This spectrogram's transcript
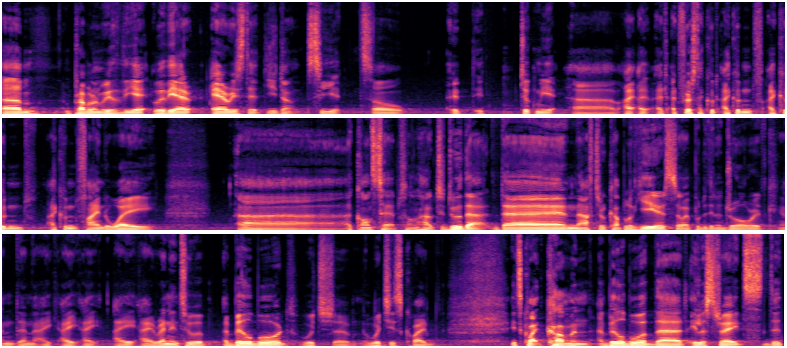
Um, problem with the with the air, air is that you don't see it, so it, it took me. Uh, I, I, at first, I could I couldn't I couldn't I couldn't find a way. Uh, a concept on how to do that. Then, after a couple of years, so I put it in a drawer, it, and then I, I, I, I ran into a, a billboard, which uh, which is quite it's quite common. A billboard that illustrates the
